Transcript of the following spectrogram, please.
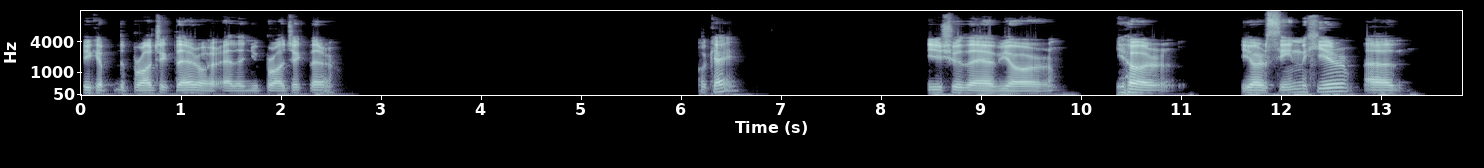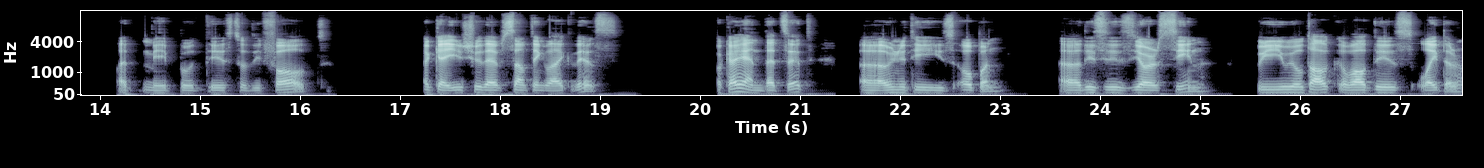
pick up the project there or add a new project there. Okay you should have your your your scene here uh, let me put this to default. Okay you should have something like this. Okay and that's it. Uh, Unity is open. Uh, this is your scene. We will talk about this later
